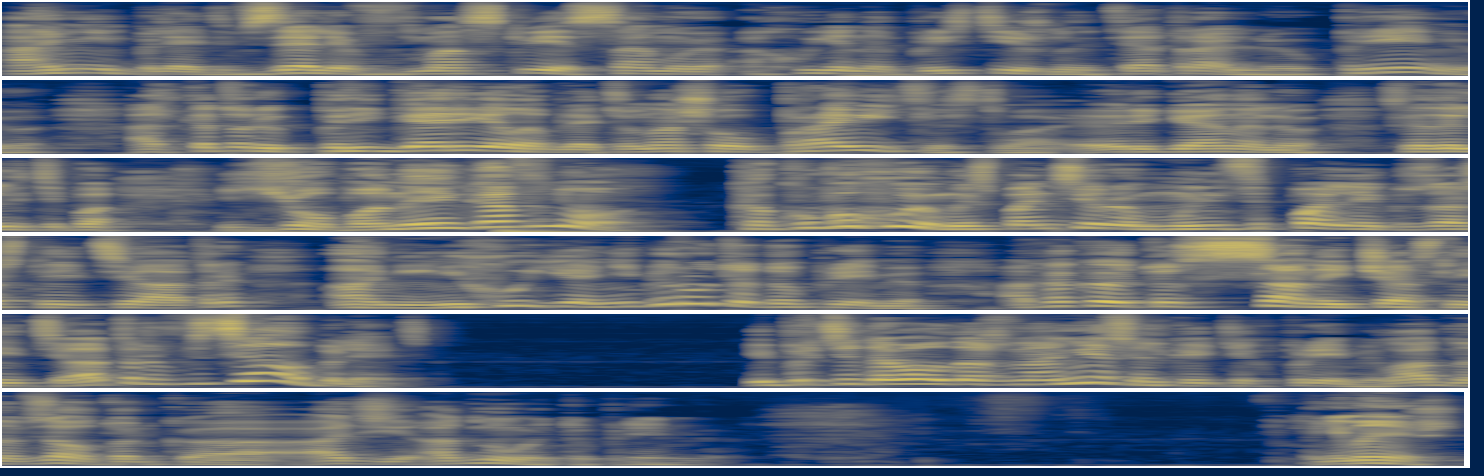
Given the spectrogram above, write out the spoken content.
Они, блядь, взяли в Москве самую охуенно престижную театральную премию, от которой пригорело, блядь, у нашего правительства регионального. Сказали, типа, ебаное говно. Какого хуя мы спонсируем муниципальные государственные театры, они нихуя не берут эту премию, а какой-то ссаный частный театр взял, блядь. И претендовал даже на несколько этих премий. Ладно, взял только один, одну эту премию. Понимаешь,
